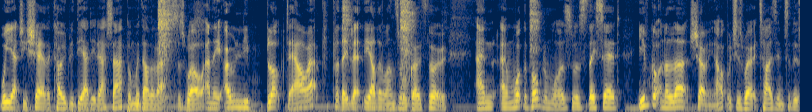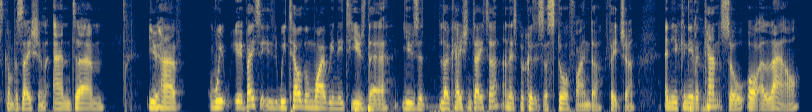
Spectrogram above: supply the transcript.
we actually share the code with the Adidas app and with other apps as well, and they only blocked our app, but they let the other ones all go through. And and what the problem was was they said you've got an alert showing up, which is where it ties into this conversation, and um, you have we basically we tell them why we need to use their user location data, and it's because it's a store finder feature. And you can either mm-hmm. cancel or allow,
